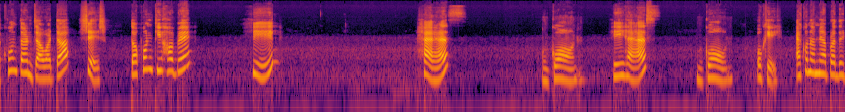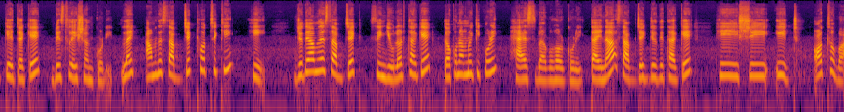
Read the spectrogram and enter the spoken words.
এখন তার যাওয়াটা শেষ। তখন কি হবে? He has gone he has gone okay এখন আমি আপনাদেরকে এটাকে বিশ্লেষণ করি। লাইক আমাদের সাবজেক্ট হচ্ছে কি? হি যদি আমাদের সাবজেক্ট সিঙ্গুলার থাকে তখন আমরা কি করি? হ্যাজ ব্যবহার করি। তাই না? সাবজেক্ট যদি থাকে হি শি ইট অথবা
